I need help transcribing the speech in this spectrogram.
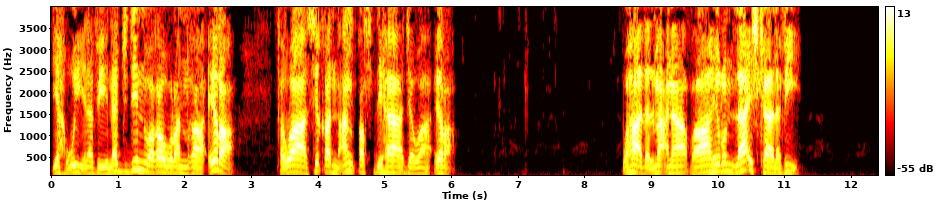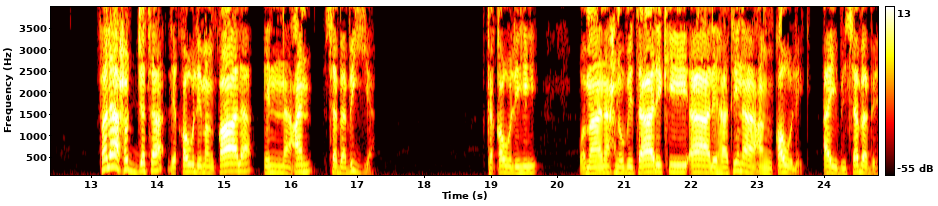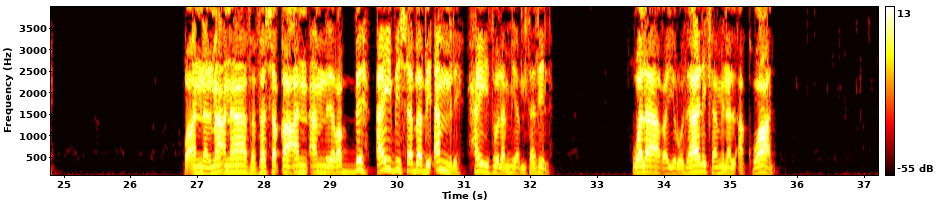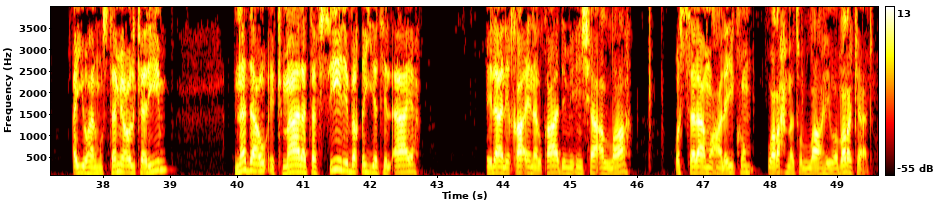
يهوين في نجد وغورا غائرا فواسقا عن قصدها جوائرا. وهذا المعنى ظاهر لا إشكال فيه. فلا حجة لقول من قال إن عن سببية كقوله وما نحن بتاركي آلهتنا عن قولك أي بسببه. وأن المعنى ففسق عن أمر ربه أي بسبب أمره حيث لم يمتثله. ولا غير ذلك من الأقوال. أيها المستمع الكريم ندع إكمال تفسير بقية الآية. إلى لقائنا القادم إن شاء الله. والسلام عليكم ورحمة الله وبركاته.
